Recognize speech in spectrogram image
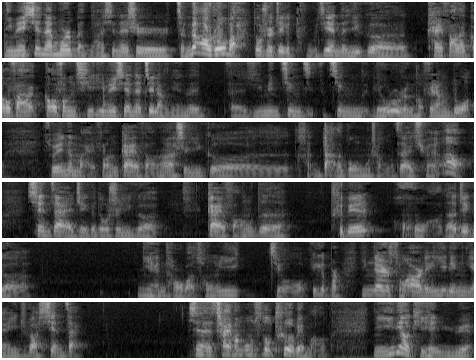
因为现在墨尔本呢，现在是整个澳洲吧，都是这个土建的一个开发的高发高峰期，因为现在这两年的呃移民净净流入人口非常多，所以呢买房盖房啊是一个很大的工程，在全澳现在这个都是一个盖房子特别火的这个年头吧，从一九一个不是应该是从二零一零年一直到现在。现在拆房公司都特别忙，你一定要提前预约。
